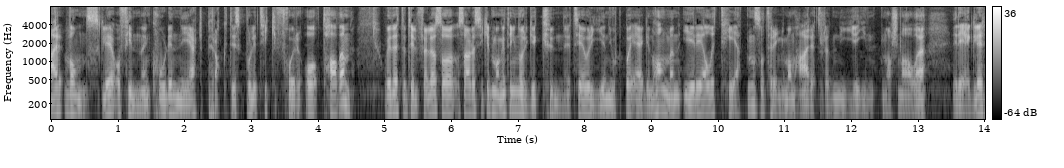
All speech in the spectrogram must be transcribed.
er vanskelig å finne en koordinert praktisk politikk for å ta dem. Og I dette tilfellet så, så, er det sikkert mange ting Norge kunne i teorien gjort på egen hånd, men i realiteten så trenger man her rett og slett nye internasjonale regler.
